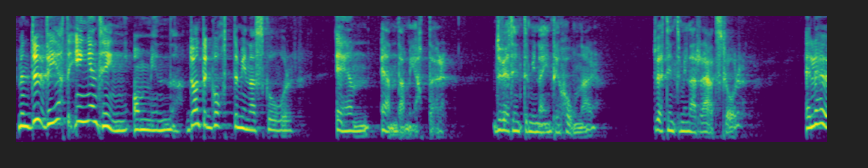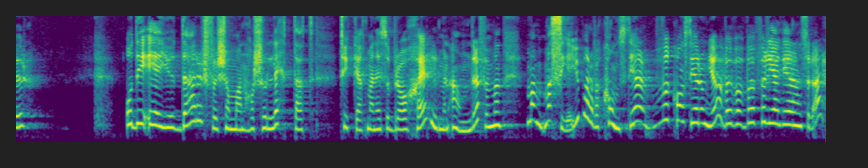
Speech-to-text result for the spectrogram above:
Men du vet ingenting om min, du har inte gått i mina skor en enda meter. Du vet inte mina intentioner. Du vet inte mina rädslor. Eller hur? Och det är ju därför som man har så lätt att tycka att man är så bra själv, men andra, för man, man, man ser ju bara vad konstiga, vad konstiga de gör. Var, varför reagerar han så där?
